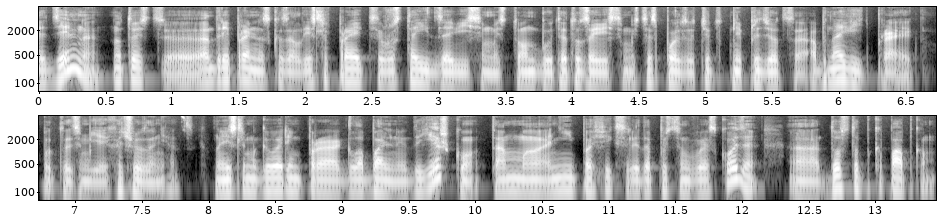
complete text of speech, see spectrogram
отдельно. Ну, то есть э, Андрей правильно сказал, если в проекте уже стоит зависимость, то он будет эту зависимость использовать, и тут мне придется обновить проект. Вот этим я и хочу заняться. Но если мы говорим про глобальную DE, там они пофиксили, допустим, в VS Code доступ к папкам.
